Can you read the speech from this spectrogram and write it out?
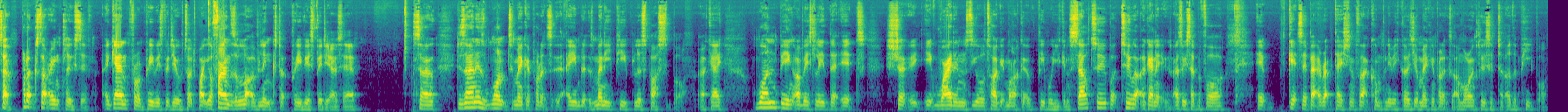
So, products that are inclusive. Again, from a previous video we talked about, you'll find there's a lot of links to previous videos here. So designers want to make a product aimed at as many people as possible. Okay, one being obviously that it show, it widens your target market of people you can sell to, but two, again, it, as we said before, it gets a better reputation for that company because you're making products that are more inclusive to other people.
